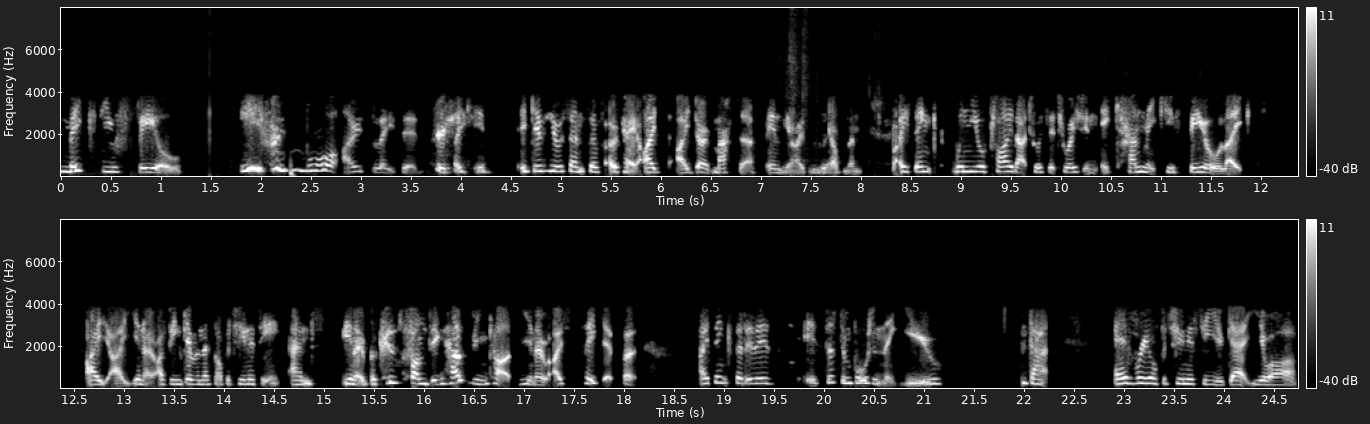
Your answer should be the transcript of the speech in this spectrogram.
makes you feel even more isolated. Like it, it gives you a sense of okay, I I don't matter in the eyes of the government. But I think when you apply that to a situation, it can make you feel like I, I you know I've been given this opportunity, and you know because funding has been cut, you know I should take it. But I think that it is it's just important that you that every opportunity you get, you are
